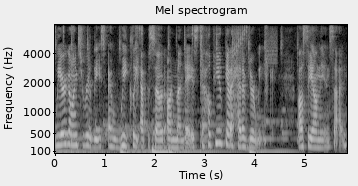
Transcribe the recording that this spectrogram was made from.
We are going to release a weekly episode on Mondays to help you get ahead of your week. I'll see you on the inside.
